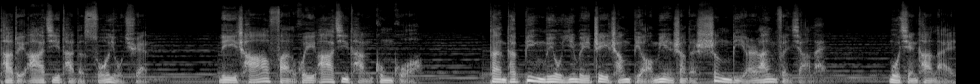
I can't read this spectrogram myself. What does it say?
他对阿基坦的所有权。理查返回阿基坦公国。但他并没有因为这场表面上的胜利而安分下来。目前看来，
